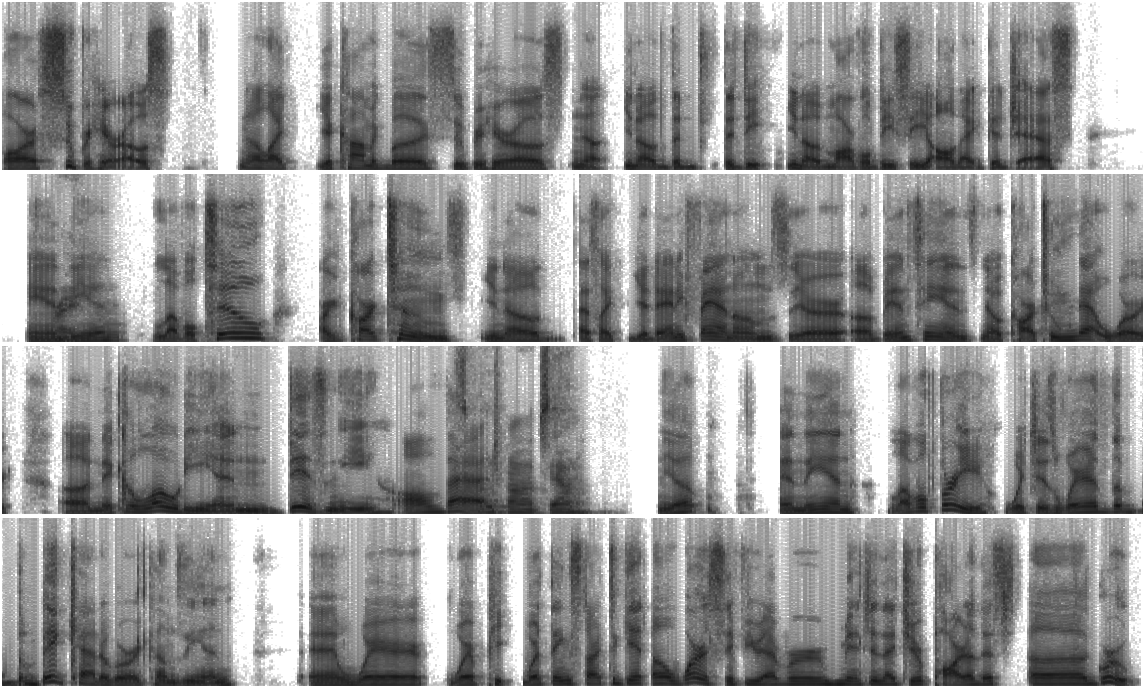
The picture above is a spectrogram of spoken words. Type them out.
are superheroes. You know, like your comic books, superheroes. You know, you know the the D, you know Marvel, DC, all that good jazz. And right. then level two are your cartoons. You know, that's like your Danny Phantoms, your uh, Ben 10s, you know, Cartoon Network, uh, Nickelodeon, Disney, all that. SpongeBob's, yeah. Yep. And then level three, which is where the the big category comes in, and where where pe- where things start to get uh, worse if you ever mention that you're part of this uh, group.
